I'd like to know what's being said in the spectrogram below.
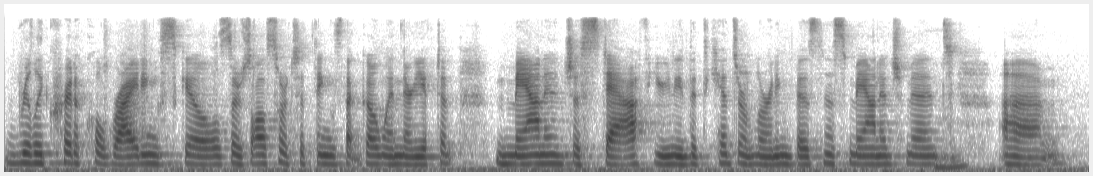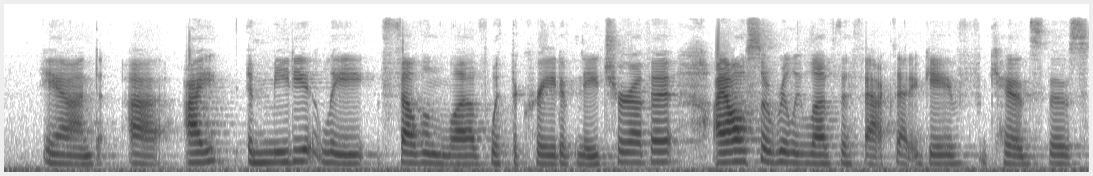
really critical writing skills. There's all sorts of things that go in there. You have to manage a staff. You need the kids are learning business management. Um, and uh, I immediately fell in love with the creative nature of it. I also really love the fact that it gave kids this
